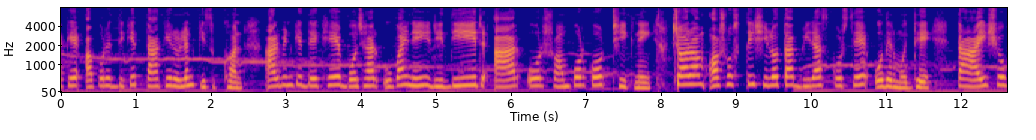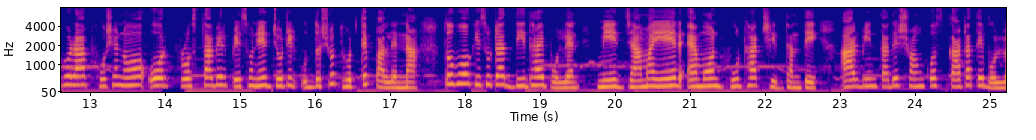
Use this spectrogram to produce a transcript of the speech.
একে অপরের দিকে তাকিয়ে রইলেন কিছুক্ষণ। আরবিনকে দেখে বোঝার উপায় নেই, রিদির আর ওর সম্পর্ক ঠিক নেই। চরম অস্বস্তিশীলতা বিরাজ করছে ওদের মধ্যে। তাই সোহরাব হোসেনও ওর প্রস্তাবের পেছনে জটিল উদ্দেশ্য ধরতে পারলেন না। তবুও কিছুটা দ্বিধায় পড়লেন। মেয়ে জামাইয়ের এমন হুটহাট সিদ্ধান্তে আরবিন তাদের সংকোচ কাটাতে বলল,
